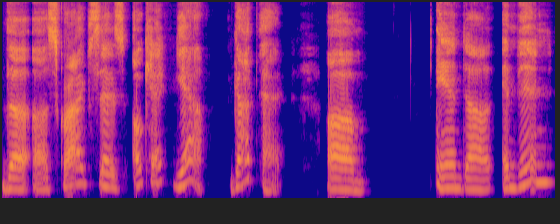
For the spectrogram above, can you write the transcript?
the uh, scribe says, "Okay, yeah, got that," um, and uh, and then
